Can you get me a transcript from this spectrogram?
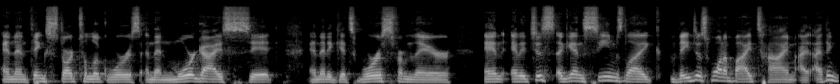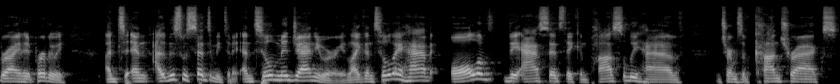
and then things start to look worse, and then more guys sit, and then it gets worse from there. And and it just again seems like they just want to buy time. I, I think Brian hit perfectly and this was said to me today until mid-january like until they have all of the assets they can possibly have in terms of contracts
